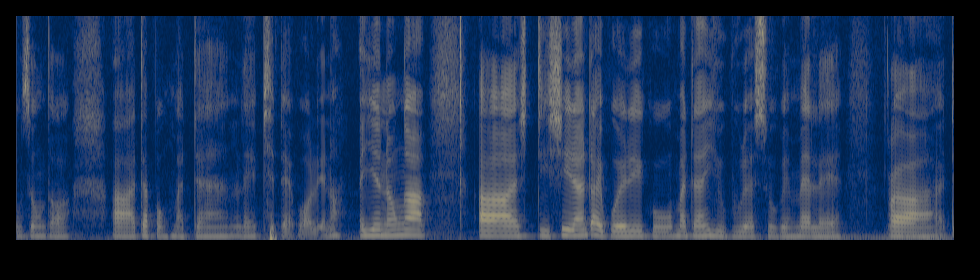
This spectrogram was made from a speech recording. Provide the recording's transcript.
ဦးဆုံးသောအာတပ်ပုံမှတ်တမ်းလည်းဖြစ်တယ်ပေါ့လေနော်အရင်တုန်းကအာဒီရှေ့တန်းတိုက်ပွဲတွေကိုမှတ်တမ်းယူဘူးလဲဆိုပေမဲ့လည်း အာတ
